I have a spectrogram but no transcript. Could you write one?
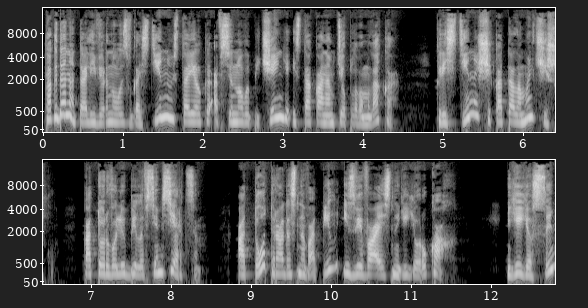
Когда Наталья вернулась в гостиную с тарелкой овсяного печенья и стаканом теплого молока, Кристина щекотала мальчишку, которого любила всем сердцем, а тот радостно вопил, извиваясь на ее руках. Ее сын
